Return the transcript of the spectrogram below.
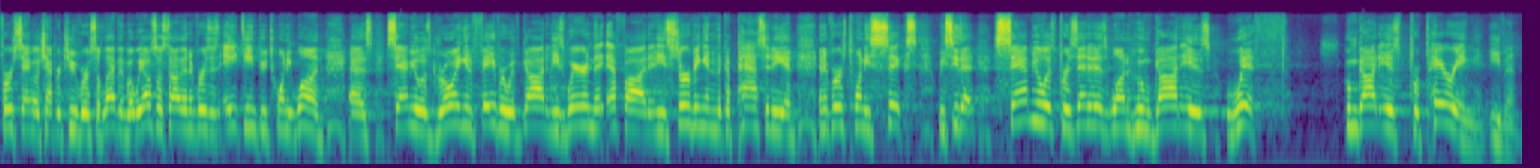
1 Samuel chapter 2 verse 11, but we also saw that in verses 18 through 21 as Samuel is growing in favor with God and he's wearing the ephod and he's serving in the capacity and, and in verse 26 we see that Samuel is presented as one whom God is with, whom God is preparing even.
